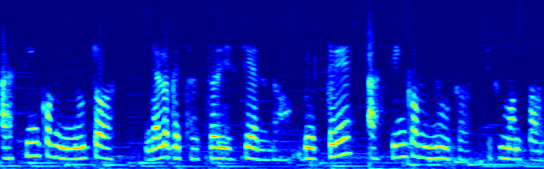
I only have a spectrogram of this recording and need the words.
a 5 minutos. Mira lo que te estoy diciendo. De 3 a 5 minutos. Es un montón.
